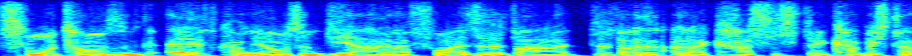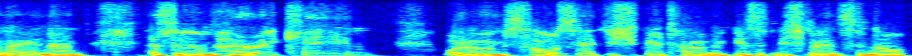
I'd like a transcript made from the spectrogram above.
2011 kam die raus und die Jahre davor, also das war, das war das Allerkrasseste. Kann mich daran erinnern, dass wir im Hurricane oder beim Southside gespielt haben, ich weiß es nicht mehr ganz genau,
